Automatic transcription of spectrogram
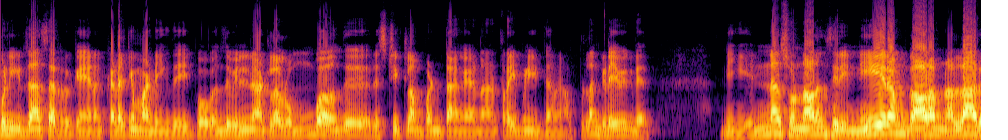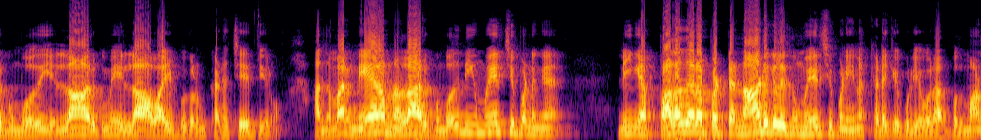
பண்ணிக்கிட்டு தான் சார் இருக்கேன். எனக்கு கிடைக்க மாட்டேங்குது. இப்போ வந்து வெளிநாட்டில் ரொம்ப வந்து ரெஸ்ட்ரிக்ட்லாம் பண்ணிட்டாங்க. நான் ட்ரை பண்ணிக்கிட்டு தானே அப்படிலாம் கிடையவே கிடையாது. நீங்கள் என்ன சொன்னாலும் சரி நேரம் காலம் நல்லா இருக்கும்போது எல்லாருக்குமே எல்லா வாய்ப்புகளும் கிடைச்சே தீரும். அந்த மாதிரி நேரம் நல்லா இருக்கும்போது நீங்கள் முயற்சி பண்ணுங்கள் நீங்கள் பலதரப்பட்ட நாடுகளுக்கு முயற்சி பண்ணீங்கன்னா கிடைக்கக்கூடிய ஒரு அற்புதமான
